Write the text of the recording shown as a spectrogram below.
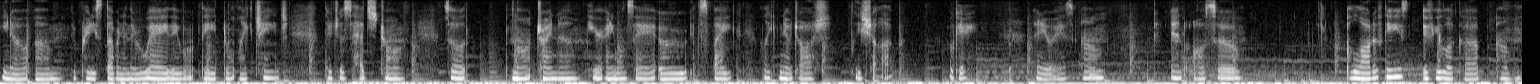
you know, um, they're pretty stubborn in their way. They won't, they don't like change. They're just headstrong. So, not trying to hear anyone say, "Oh, it's fake." Like, no, Josh, please shut up. Okay. Anyways, um, and also a lot of these, if you look up, um,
